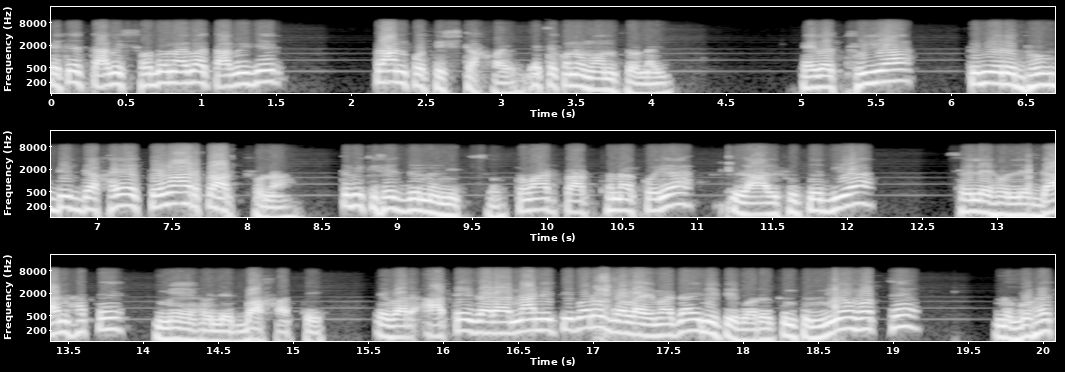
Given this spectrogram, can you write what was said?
এতে তাবিজ শোধন হয় বা তাবিজের প্রাণ প্রতিষ্ঠা হয়, এতে কোনো মন্ত্র নাই। এবার থুইয়া, তুমি ওর ধূপ দিক দেখাইয়া তোমার প্রার্থনা, তুমি কিসের জন্য নিচ্ছ? তোমার প্রার্থনা করিয়া লাল সুতো দিয়া ছেলে হলে ডান হাতে, মেয়ে হলে বা হাতে। এবার হাতে যারা না নিতে পারো গলায় মাজায় নিতে পারো কিন্তু নিয়ম হচ্ছে গ্রহের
